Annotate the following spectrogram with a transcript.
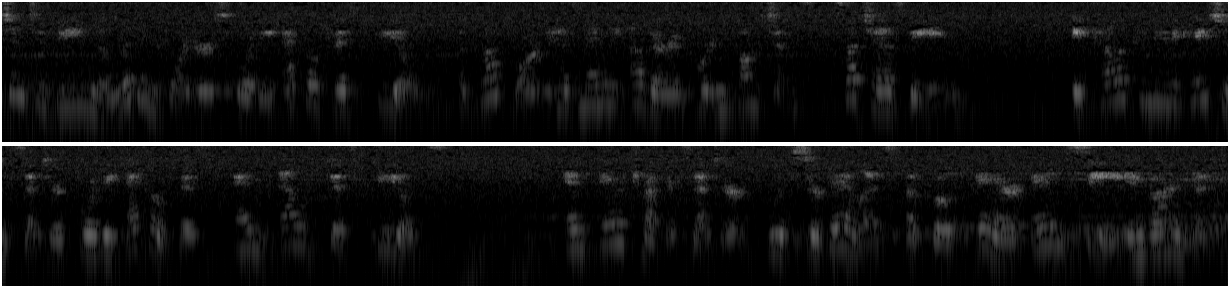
addition to being the living quarters for the Ekofisk field, the platform has many other important functions, such as being a telecommunication center for the Ekofisk and Eldfisk fields, an air traffic center with surveillance of both air and sea environments.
